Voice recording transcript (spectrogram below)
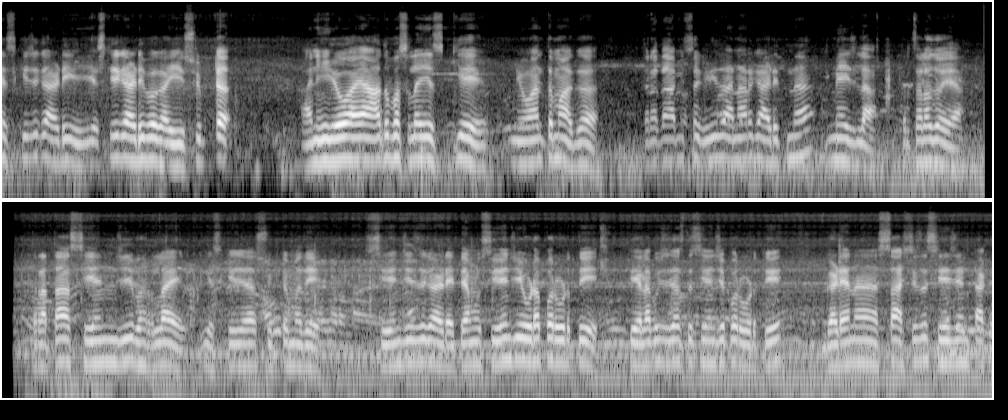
एस केची गाडी. एस के गाडी बघा ही स्विफ्ट आणि ह्यो आहे आत बसला एस के निवांत मागं. तर आता आम्ही सगळी जाणार गाडीतनं मेजला. तर चला जाऊया. तर आता सी एन जी भरला आहे एस केच्या स्विफ्टमध्ये सी एन जीची गाडी आहे. त्यामुळे सी एन जी एवढा परवडते. तेलापेक्षा जास्त सी एन जी परवडते. गड्यानं सहाशेचं सी एन जी टाक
